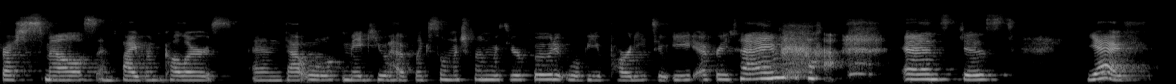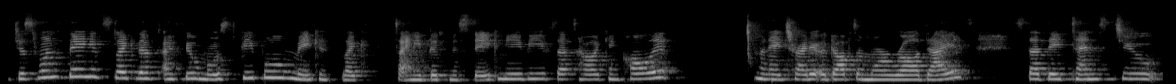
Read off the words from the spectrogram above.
fresh smells and vibrant colors. And that will make you have like so much fun with your food. It will be a party to eat every time. and just, yeah, if, just one thing, it's like that I feel most people make it like tiny bit mistake, maybe, if that's how I can call it, when I try to adopt a more raw diet, is that they tend to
